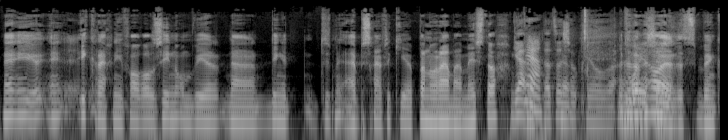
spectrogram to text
Nee, eh, eh, ik krijg in ieder geval wel zin om weer naar dingen dus hij beschrijft een keer Panorama Mesdag. Ja, Ja. dat is Ja. ook heel... ik, oh ja, dat ben ik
